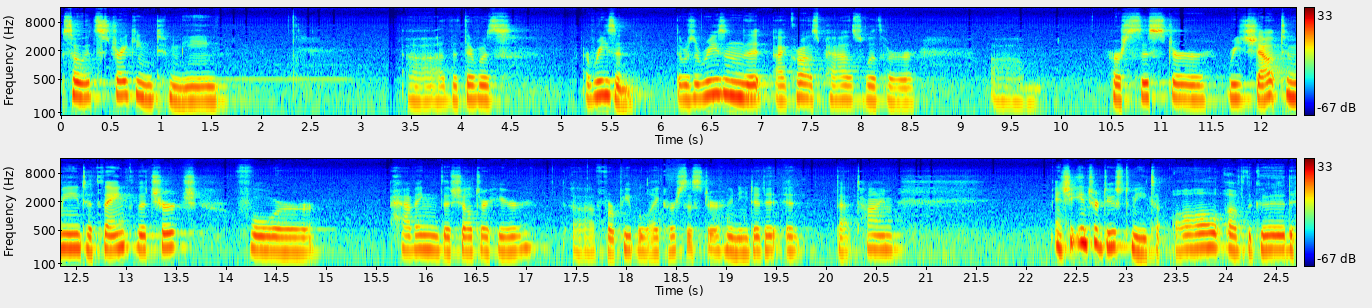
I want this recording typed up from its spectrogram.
so it's striking to me uh, that there was a reason. There was a reason that I crossed paths with her. Um, her sister reached out to me to thank the church for having the shelter here uh, for people like her sister who needed it at that time. And she introduced me to all of the good,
